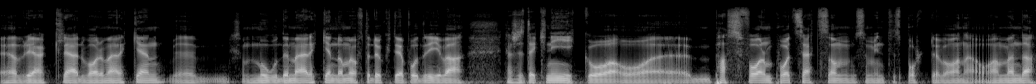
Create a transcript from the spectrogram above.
övriga klädvarumärken, eh, liksom modemärken. De är ofta duktiga på att driva kanske teknik och, och eh, passform på ett sätt som, som inte sport är vana att använda.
